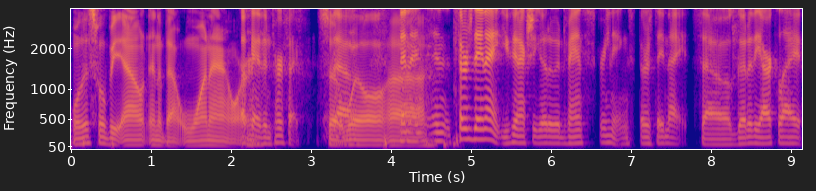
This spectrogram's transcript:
Well, this will be out in about one hour. Okay, then perfect. So, we'll. Uh, then and, and Thursday night you can actually go to advanced screenings Thursday night. So go to the ArcLight,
